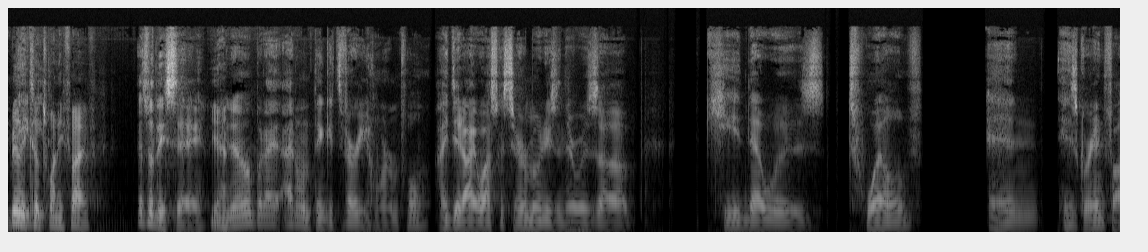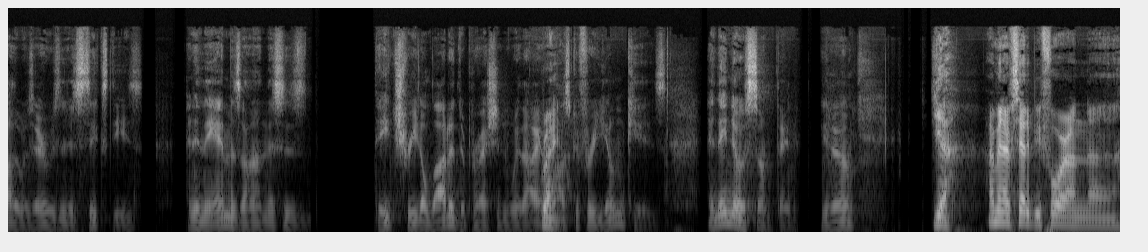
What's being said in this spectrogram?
Really till 25. that's what they say, Yeah. you know, but I, I don't think it's very harmful. I did ayahuasca ceremonies and there was a kid that was 12 and his grandfather was there, who was in his 60s. And in the Amazon, this is, they treat a lot of depression with ayahuasca for young kids. And they know something, you know? Yeah. I mean, I've said it before on uh,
